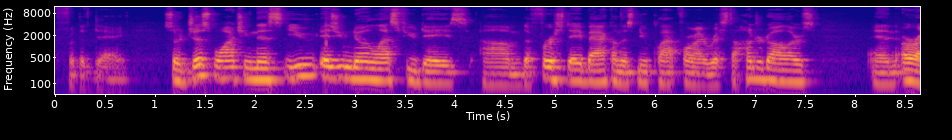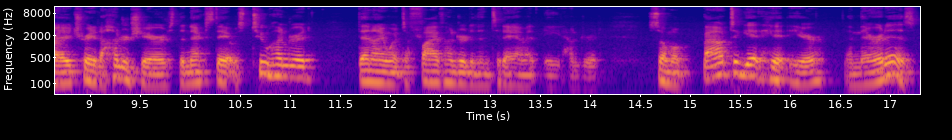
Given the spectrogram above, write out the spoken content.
for the day. So just watching this, you as you know, in the last few days, um, the first day back on this new platform, I risked $100 and or I traded 100 shares. The next day it was 200. Then I went to 500, and then today I'm at 800. So I'm about to get hit here, and there it is.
